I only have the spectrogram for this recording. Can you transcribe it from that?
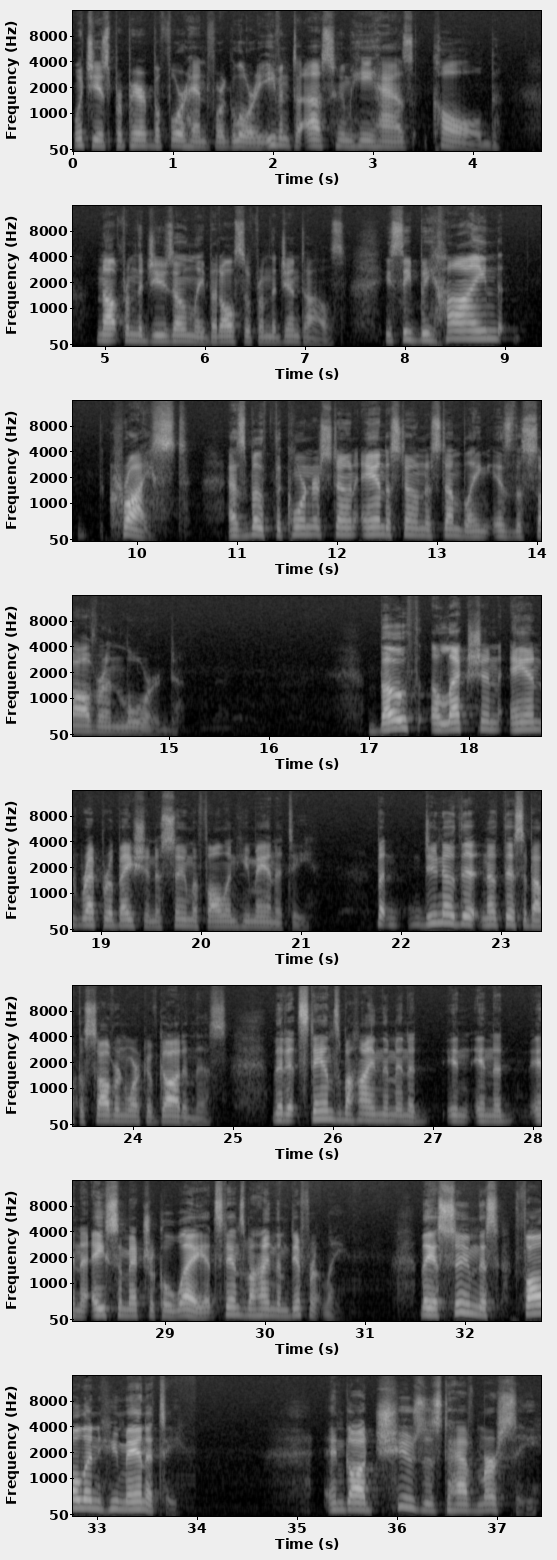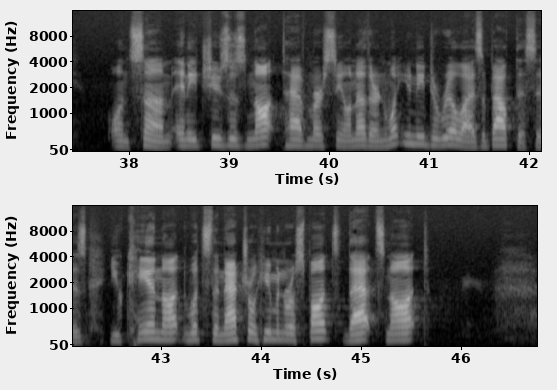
which he has prepared beforehand for glory, even to us whom he has called? Not from the Jews only, but also from the Gentiles. You see, behind Christ, as both the cornerstone and a stone of stumbling is the sovereign Lord. Both election and reprobation assume a fallen humanity. But do know that, note this about the sovereign work of God in this that it stands behind them in, a, in, in, a, in an asymmetrical way, it stands behind them differently. They assume this fallen humanity, and God chooses to have mercy on some and he chooses not to have mercy on other. And what you need to realize about this is you cannot what's the natural human response? That's not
